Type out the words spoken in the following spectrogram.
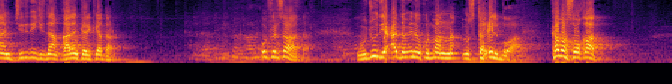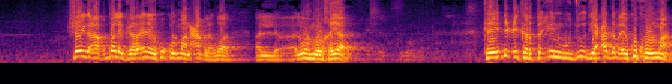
aan jirid iyo jirid aan qaadan karin kee daran? U fiirso hadda. Wujuud iyo cadam inay kulmaan mustaxiil buu ah kaba soo qaad shayga aqbali kara inay ku kulmaan caqlan waa alwahm wاlkhayaal kay dhici karta in wujuud iyo cadam ay ku kulmaan.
